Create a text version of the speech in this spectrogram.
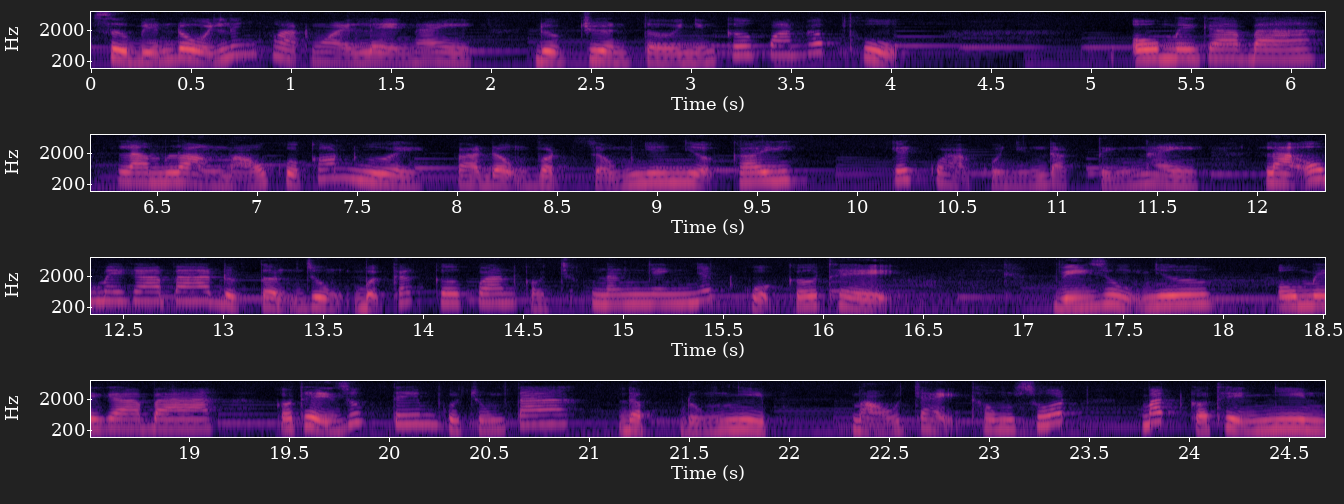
Sự biến đổi linh hoạt ngoài lệ này được truyền tới những cơ quan hấp thụ. Omega 3 làm loãng máu của con người và động vật giống như nhựa cây. Kết quả của những đặc tính này là omega 3 được tận dụng bởi các cơ quan có chức năng nhanh nhất của cơ thể. Ví dụ như omega 3 có thể giúp tim của chúng ta đập đúng nhịp, máu chảy thông suốt, mắt có thể nhìn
